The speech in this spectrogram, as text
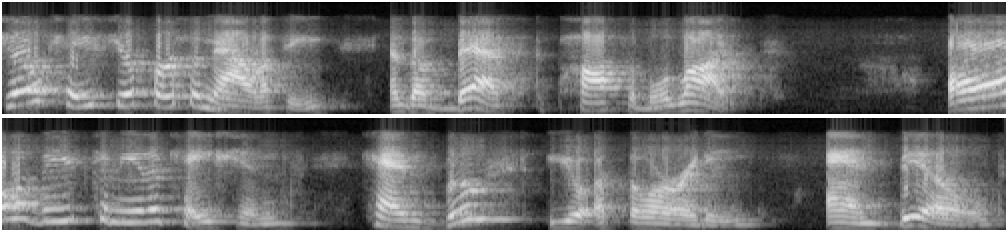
showcase your personality in the best possible light. All of these communications can boost your authority and build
